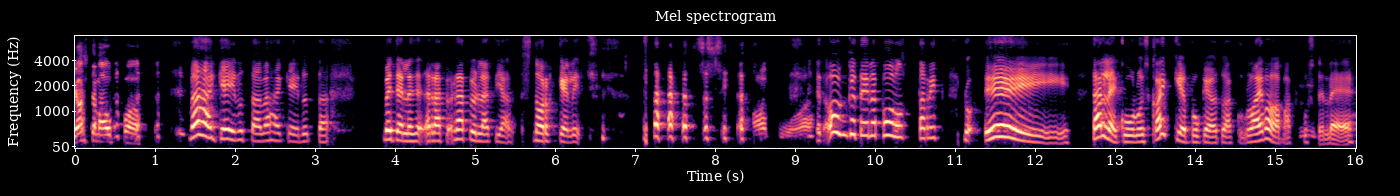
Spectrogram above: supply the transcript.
jos tämä uppoo. vähän keinuttaa, vähän keinuttaa. Vetelle se räp, räpylät ja snorkkelit päässä. Et onko teillä polttarit? No ei. Tälleen kuuluisi kaikkien pukeutua, kun laivalla matkustelee.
